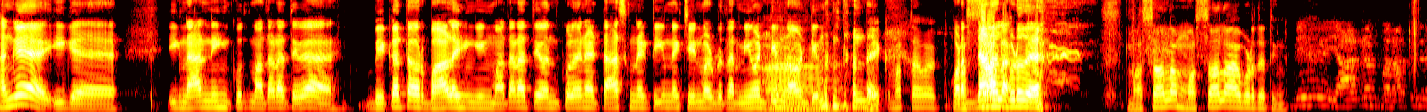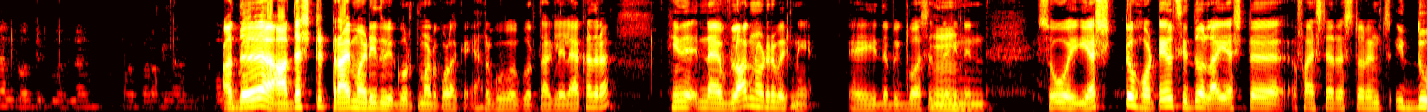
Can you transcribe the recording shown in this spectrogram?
ಹಂಗೆ ಈಗ ಈಗ ನಾನು ಹಿಂಗೆ ಕೂತ್ ಮಾತಾಡತ್ತೇವೆ ಬೇಕಂತ ಅವ್ರು ಭಾಳ ಹಿಂಗೆ ಹಿಂಗೆ ಮಾತಾಡತ್ತೇವೆ ಅಂದ್ಕೊಳ್ಳೇನೆ ಟಾಸ್ಕ್ನಾಗ ಟೀಮ್ನಾಗ ಚೇಂಜ್ ಮಾಡ್ಬಿಡ್ತಾರೆ. ನೀವೊಂದು ಟೀಮ್ ನಾವೊಂದು ಟೀಮ್ ಅಂತಂದೆ. ಮತ್ತು ಹೊಡೆದಾಡ ಬಿಡುದೆ ಮಸಾಲ ಮಸಾಲ ಆಗ್ಬಿಡ್ತೈತಿ ಹಿಂಗೆ. ಅದು ಆದಷ್ಟು ಟ್ರೈ ಮಾಡಿದ್ವಿ ಗುರ್ತು ಮಾಡ್ಕೊಳಕ್ಕೆ. ಯಾರಿಗೂ ಗುರ್ತಾಗ್ಲಿಲ್ಲ ಯಾಕಂದ್ರೆ ಹಿಂದೆ ವ್ಲಾಗ್ ನೋಡಿರ್ಬೇಕು ನೀ. ಇದು ಬಿಗ್ ಬಾಸ್ ಹಿಂದಿನ ಸೊ ಎಷ್ಟು ಹೋಟೆಲ್ಸ್ ಇದ್ದಲ್ಲ ಎಷ್ಟು ಫೈವ್ ಸ್ಟಾರ್ ರೆಸ್ಟೋರೆಂಟ್ಸ್ ಇದ್ದು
